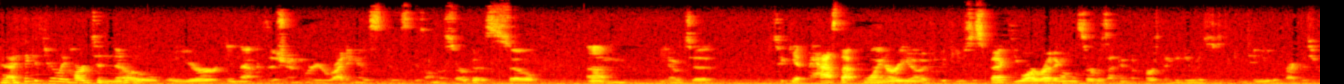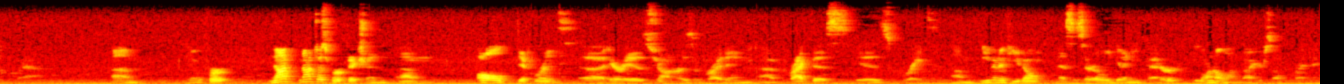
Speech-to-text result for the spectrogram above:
and I think it's really hard to know when you're in that position where your writing is, is, is on the surface. So, um, you know, to to get past that point, or you know, if, if you suspect you are writing on the surface, I think the first thing to do is just to continue to practice your. Um, you know, for not not just for fiction, um, all different uh, areas, genres of writing, uh, practice is great. Um, even if you don't necessarily get any better, you learn a lot about yourself writing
